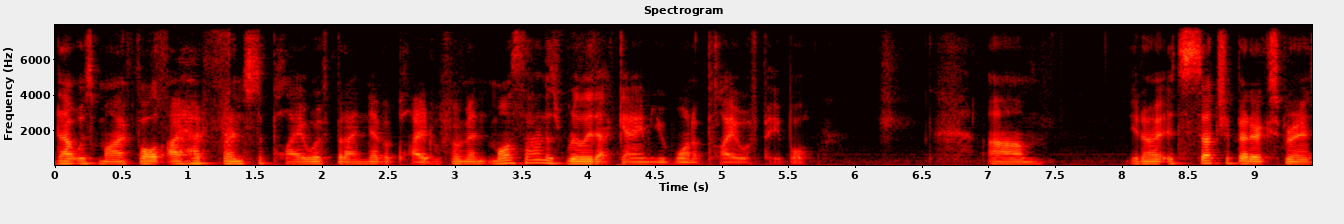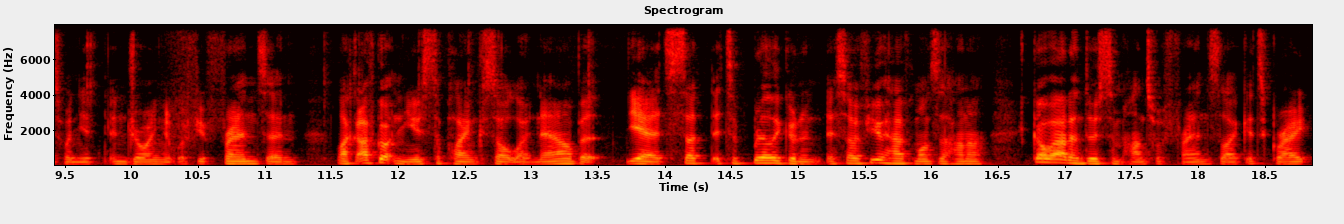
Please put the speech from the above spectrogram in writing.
That was my fault. I had friends to play with, but I never played with them. And Monster Hunter is really that game you want to play with people. Um, you know, it's such a better experience when you're enjoying it with your friends. And like I've gotten used to playing solo now, but yeah, it's such, it's a really good. So if you have Monster Hunter, go out and do some hunts with friends. Like it's great.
